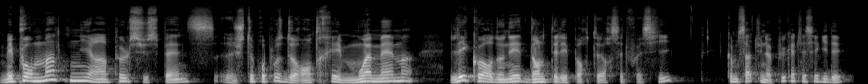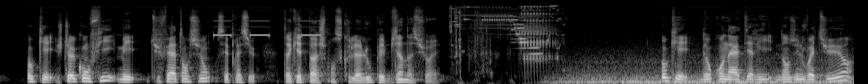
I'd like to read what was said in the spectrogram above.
Mais pour maintenir un peu le suspense, euh, je te propose de rentrer moi-même les coordonnées dans le téléporteur cette fois-ci. Comme ça, tu n'as plus qu'à te laisser guider. Ok, je te le confie, mais tu fais attention, c'est précieux. T'inquiète pas, je pense que la loupe est bien assurée. Ok, donc on a atterri dans une voiture,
